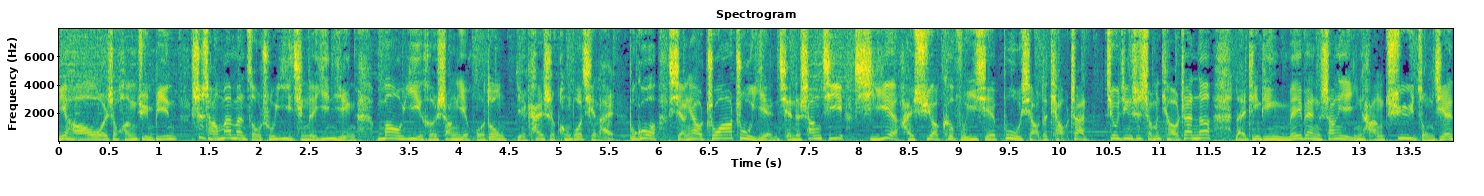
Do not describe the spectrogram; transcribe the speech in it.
你好，我是黄俊斌。市场慢慢走出疫情的阴影，贸易和商业活动也开始蓬勃起来。不过，想要抓住眼前的商机，企业还需要克服一些不小的挑战。究竟是什么挑战呢？来听听 Maybank 商业银行区域总监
